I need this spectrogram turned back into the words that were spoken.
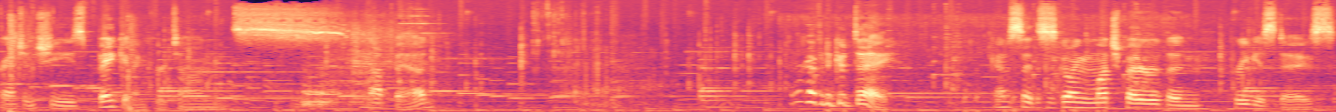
Ranch and cheese, bacon and croutons. Not bad. We're having a good day. Gotta say, this is going much better than previous days,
